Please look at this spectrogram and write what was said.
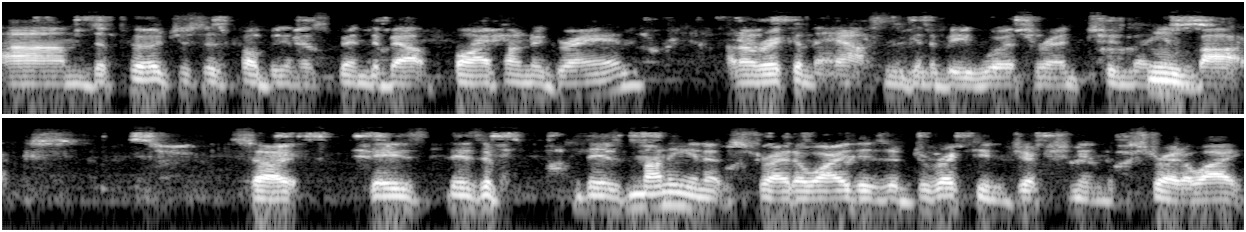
Um, the purchaser's probably going to spend about five hundred grand, and I reckon the house is going to be worth around two million Mm. bucks. So there's there's a there's money in it straight away. There's a direct injection in it straight away.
